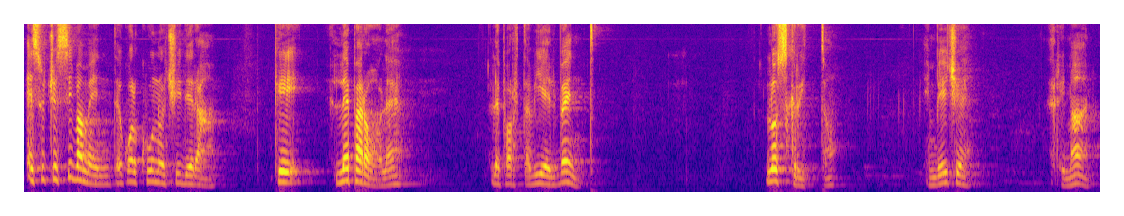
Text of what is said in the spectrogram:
E successivamente qualcuno ci dirà che le parole le porta via il vento. Lo scritto invece rimane.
